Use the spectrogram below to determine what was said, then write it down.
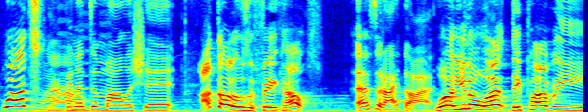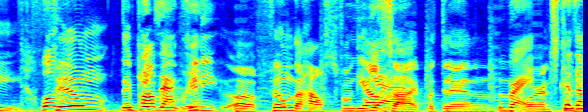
What? they're gonna demolish it. I thought it was a fake house. That's what I thought. Well, you know what? They probably Well, film. They probably exactly. video uh, film the house from the Yeah. outside, but then Right. we're in 'Cause I'm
